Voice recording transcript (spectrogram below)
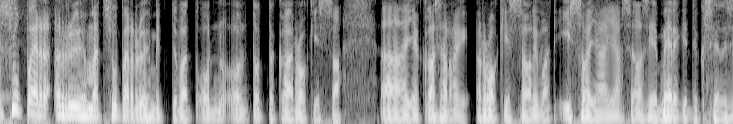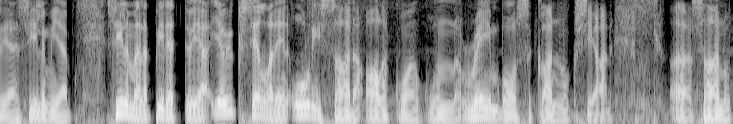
Superryhmät, superryhmittyvät on, on totta kai rockissa ää, ja kasarokissa olivat isoja ja sellaisia merkityksellisiä silmiä silmällä pidettyjä. Ja yksi sellainen oli saada alkuaan, kun Rainbowssa kannuksiaan saanut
